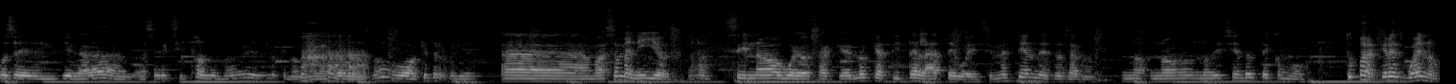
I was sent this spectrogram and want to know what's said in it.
Pues el llegar a, a ser exitoso, ¿no? Es lo que nos mueve a todos, ¿no? ¿O a qué te referías? Ah, más o menos. Ajá. Sí, no, güey, o sea, ¿qué es lo que a ti te late, güey? ¿Sí me entiendes? O sea, Ajá. no, no, no diciéndote como, ¿tú para qué eres bueno?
